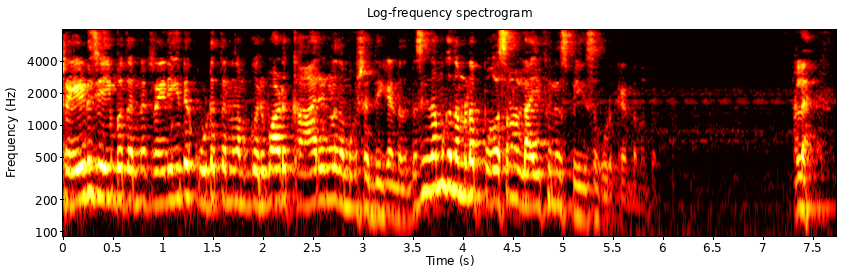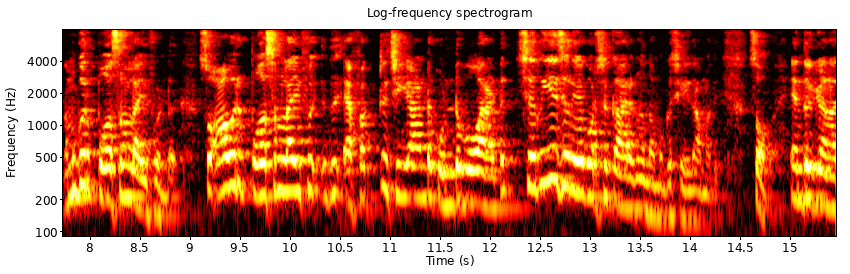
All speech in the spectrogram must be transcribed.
ട്രേഡ് ചെയ്യുമ്പോൾ തന്നെ ട്രേഡിങ്ങിന്റെ കൂടെ തന്നെ നമുക്ക് ഒരുപാട് കാര്യങ്ങൾ നമുക്ക് ശ്രദ്ധിക്കേണ്ടതുണ്ട്. സി നമുക്ക് നമ്മുടെ പേഴ്സണൽ ലൈഫിന് സ്പേസ് കൊടുക്കേണ്ടതുണ്ട്. അല്ലേ? നമുക്കൊരു പേഴ്സണൽ ലൈഫ് ഉണ്ട്. സോ ആ ഒരു പേഴ്സണൽ ലൈഫ് ഇത് എഫക്റ്റ് ചെയ്യാണ്ട് കൊണ്ടുപോകാനായിട്ട് ചെറിയ ചെറിയ കുറച്ച് കാര്യങ്ങൾ നമുക്ക് ചെയ്താൽ മതി. സോ എന്തൊക്കെയാണ്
